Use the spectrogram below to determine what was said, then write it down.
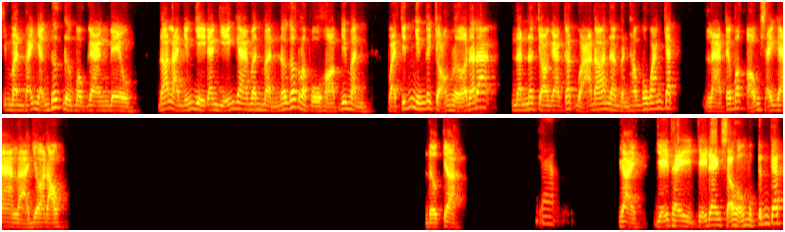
mình phải nhận thức được một gần điều. Đó là những gì đang diễn ra bên mình nó rất là phù hợp với mình và chính những cái chọn lựa đó đó nên nó cho ra kết quả đó nên mình không có quán trách là cái bất ổn xảy ra là do đâu. Được chưa dạ. Rồi vậy thì chị đang sở hữu một tính cách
